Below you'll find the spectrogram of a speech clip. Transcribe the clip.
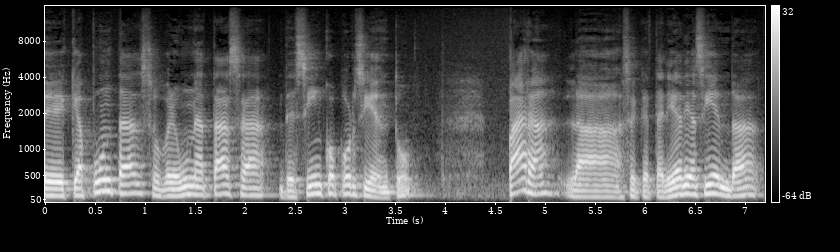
eh, que apunta sobre una tasa de 5% para la Secretaría de Hacienda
